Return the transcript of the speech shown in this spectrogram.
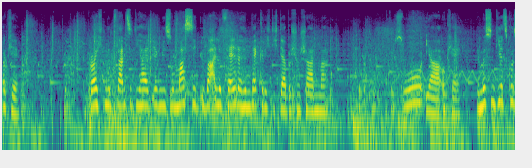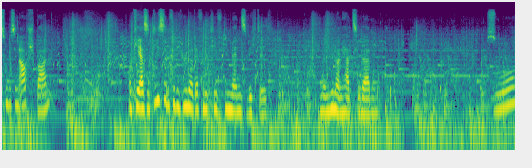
Okay. Wir bräuchten eine Pflanze, die halt irgendwie so massig über alle Felder hinweg richtig derbischen Schaden macht. So, ja, okay. Wir müssen die jetzt kurz ein bisschen aufsparen. Okay, also die sind für die Hühner definitiv immens wichtig. Um den Hühnern Herr zu werden. So.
